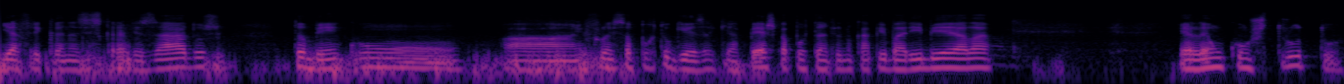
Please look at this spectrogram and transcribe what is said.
e africanas escravizados também com a influência portuguesa, que a pesca, portanto, no Capibaribe, ela, ela é um construto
